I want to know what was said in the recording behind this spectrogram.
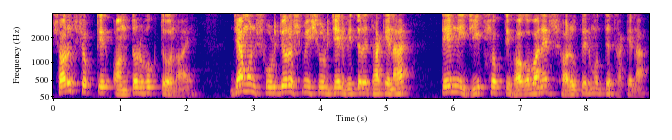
স্বরূপ শক্তির অন্তর্ভুক্তও নয়। যেমন সূর্যরশ্মি সূর্যের ভিতরে থাকে না, তেমনি জীবশক্তি ভগবানের স্বরূপের মধ্যে থাকে না।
